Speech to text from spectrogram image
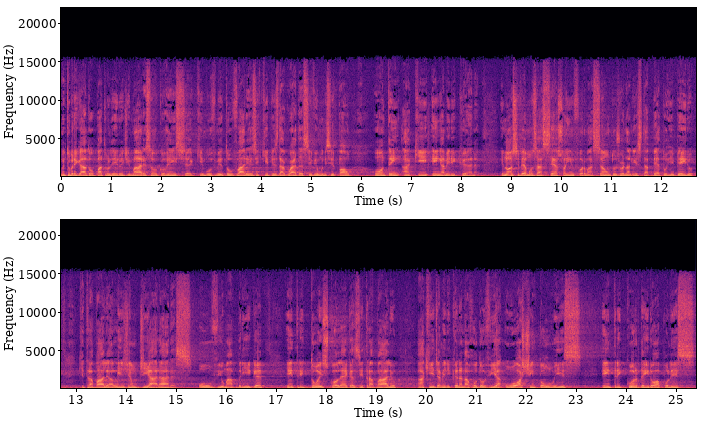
Muito obrigado ao patrulheiro Edmar, essa ocorrência que movimentou várias equipes da Guarda Civil Municipal ontem aqui em Americana. E nós tivemos acesso à informação do jornalista Beto Ribeiro, que trabalha na região de Araras. Houve uma briga entre dois colegas de trabalho aqui de Americana na rodovia Washington Luiz, entre Cordeirópolis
